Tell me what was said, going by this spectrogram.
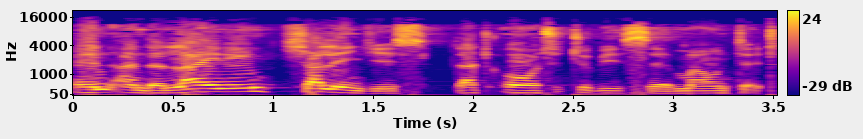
and underlining challenges that ought to be surmounted.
